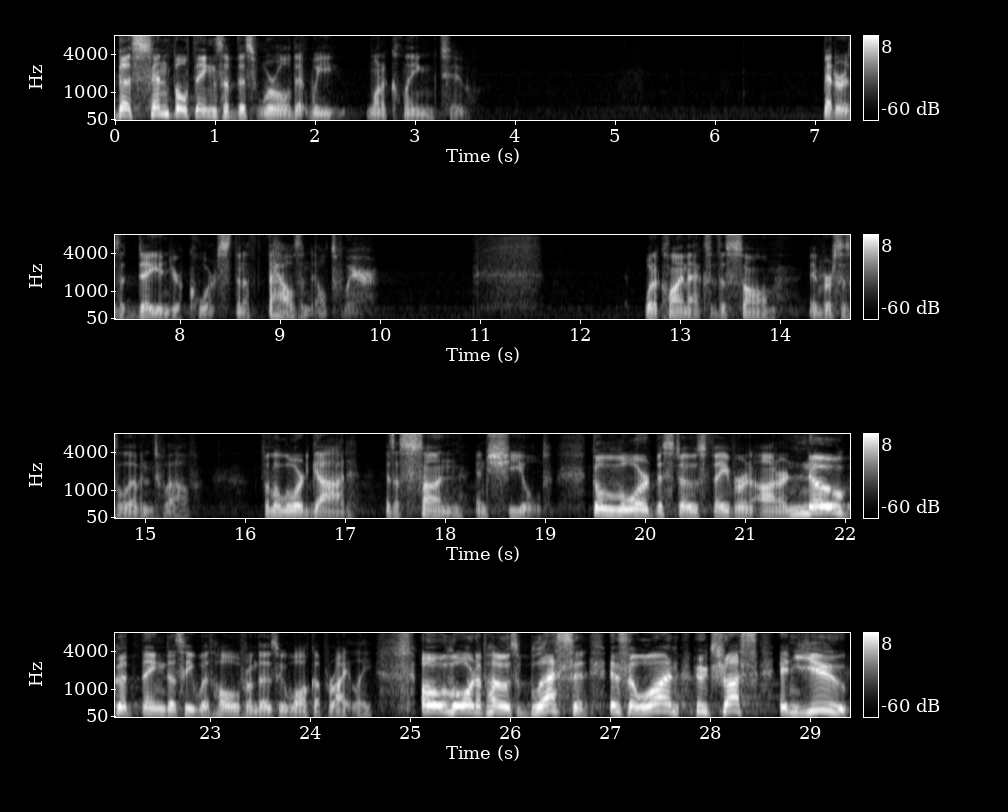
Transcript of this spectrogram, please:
the sinful things of this world that we want to cling to. Better is a day in your courts than a thousand elsewhere. What a climax of this psalm in verses 11 and 12. For the Lord God, is a sun and shield. The Lord bestows favor and honor. No good thing does he withhold from those who walk uprightly. O Lord of hosts, blessed is the one who trusts in you.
